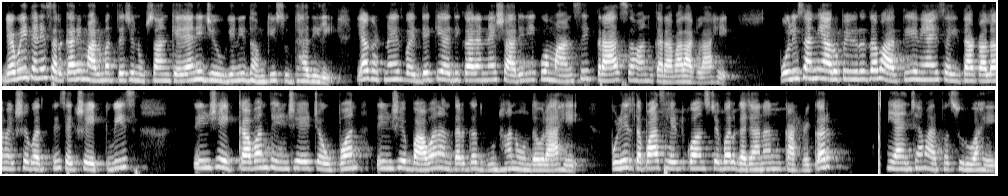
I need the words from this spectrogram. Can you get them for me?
यावेळी त्याने सरकारी मालमत्तेचे नुकसान केले आणि जीवघेणी धमकी सुद्धा दिली. या घटनेत वैद्यकीय अधिकाऱ्यांना शारीरिक व मानसिक त्रास सहन करावा लागला आहे. पोलिसांनी आरोपी विरुद्ध भारतीय न्याय संहिता कलम एकशे बत्तीस एकशे एकवीस तीनशे एक्कावन्न तीनशे चौपन्न तीनशे बावन्न अंतर्गत गुन्हा नोंदवला आहे. पुढील तपास हेड कॉन्स्टेबल गजानन काठेकर यांच्या मार्फत सुरू आहे.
